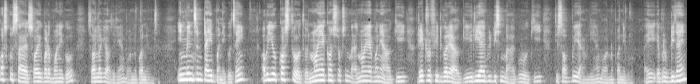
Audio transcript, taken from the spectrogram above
कसको सहयोगबाट बनेको हो? सरलाई हजुर यहाँ भन्नुपर्ने हुन्छ। इन्भेन्सन टाइप भनेको चाहिँ अब यो कस्तो हो त? नयाँ कन्स्ट्रक्सन भएको नयाँ बने हो कि रेट्रोफिट गरे हो कि रिहेबिलिटेसन भएको हो कि त्यो सबै हामीले यहाँ भर्नुपर्ने भयो। है एप्रुभ डिजाइन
